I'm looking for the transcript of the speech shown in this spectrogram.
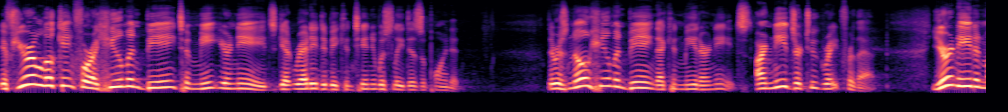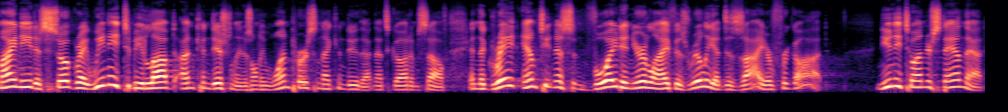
If you're looking for a human being to meet your needs, get ready to be continuously disappointed. There is no human being that can meet our needs. Our needs are too great for that. Your need and my need is so great. We need to be loved unconditionally. There's only one person that can do that, and that's God Himself. And the great emptiness and void in your life is really a desire for God. You need to understand that.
